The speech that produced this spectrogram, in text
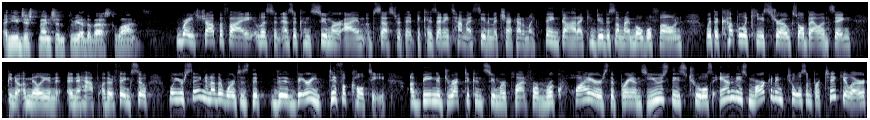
And you just mentioned three of the best ones. Right, Shopify. Listen, as a consumer, I'm obsessed with it because anytime I see them at checkout, I'm like, thank God I can do this on my mobile phone with a couple of keystrokes while balancing, you know, a million and a half other things. So what you're saying, in other words, is the the very difficulty of being a direct-to-consumer platform requires that brands use these tools and these marketing tools in particular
